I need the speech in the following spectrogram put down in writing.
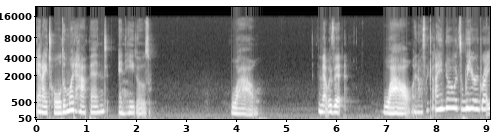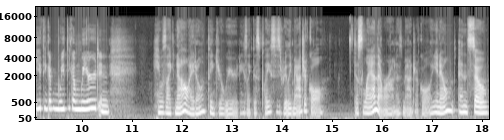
And I told him what happened. And he goes, Wow. And that was it. Wow. And I was like, I know it's weird, right? You think I'm, you think I'm weird? And he was like, No, I don't think you're weird. He's like, This place is really magical. This land that we're on is magical, you know? And so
